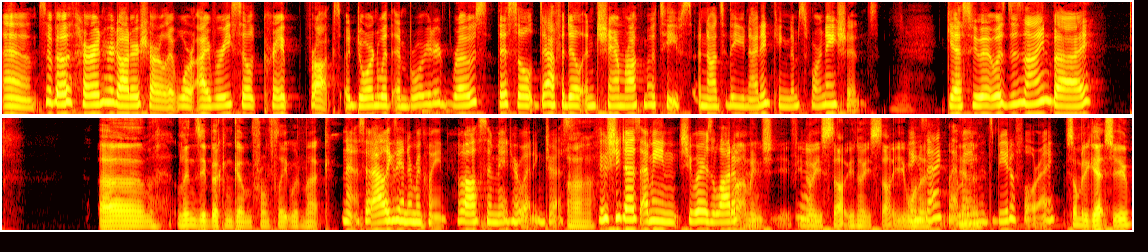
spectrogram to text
Um, so both her and her daughter Charlotte wore ivory silk crepe frocks adorned with embroidered rose, thistle, daffodil, and shamrock motifs, a nod to the United Kingdom's four nations. Guess who it was designed by? Um, Lindsey Buckingham from Fleetwood Mac. No, so Alexander McQueen, who also made her wedding dress. Uh, who she does, I mean, she wears a lot of. I mean, sh- if you know you start, you know you start. You want exactly. I mean, it's beautiful, right? If somebody gets you,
